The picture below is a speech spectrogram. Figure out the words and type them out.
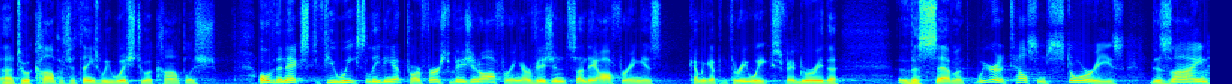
uh, to accomplish the things we wish to accomplish. Over the next few weeks leading up to our first vision offering, our Vision Sunday offering is coming up in three weeks, February the, the 7th. We're going to tell some stories designed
